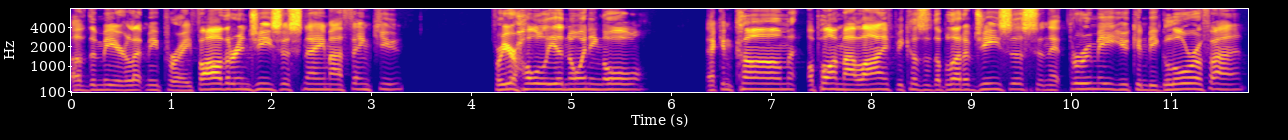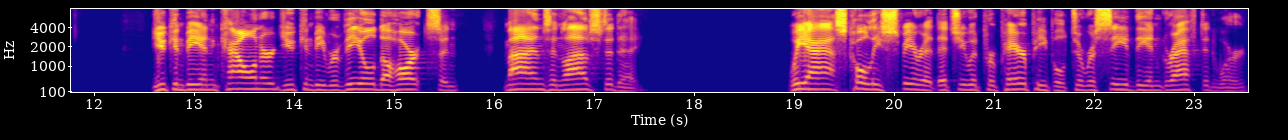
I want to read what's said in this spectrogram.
of the Mirror. Let me pray. Father, in Jesus' name, I thank you for your holy anointing oil that can come upon my life because of the blood of Jesus, and that through me you can be glorified. You can be encountered, you can be revealed to hearts and minds and lives today. We ask, Holy Spirit, that you would prepare people to receive the engrafted word.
